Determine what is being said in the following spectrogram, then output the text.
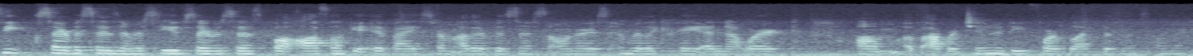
seek services and receive services, but also get advice from other business owners and really create a network um, of opportunity for Black business owners.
